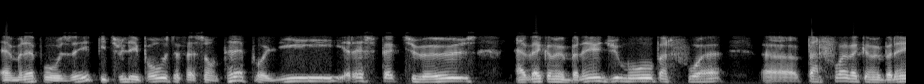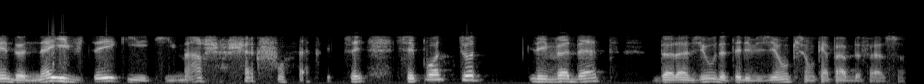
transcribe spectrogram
aimerait poser, puis tu les poses de façon très polie, respectueuse, avec un brin d'humour parfois, euh, parfois avec un brin de naïveté qui, qui marche à chaque fois. c'est pas toutes les vedettes de radio, de télévision qui sont capables de faire ça.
